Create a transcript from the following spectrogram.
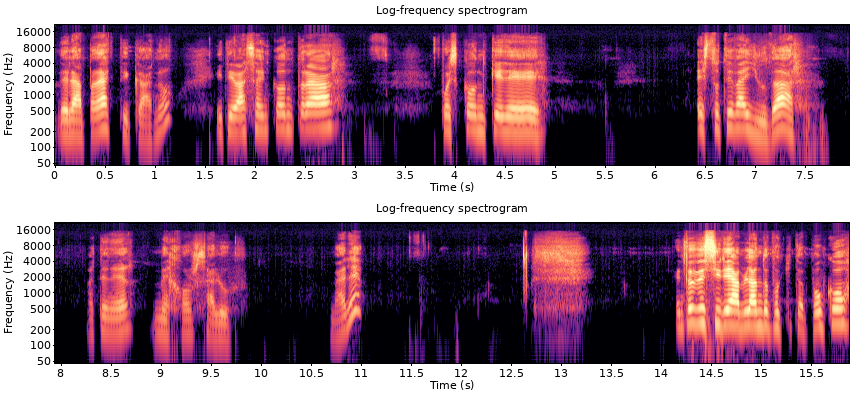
de la práctica, ¿no? Y te vas a encontrar pues con que esto te va a ayudar a tener mejor salud, ¿vale? Entonces iré hablando poquito a poco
